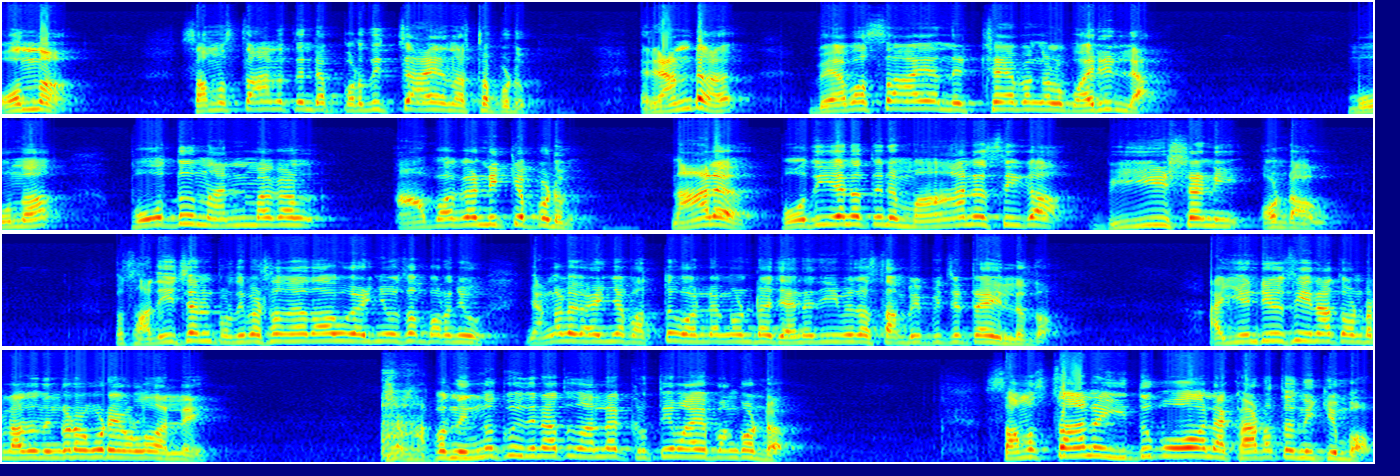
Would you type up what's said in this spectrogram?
ഒന്ന് സംസ്ഥാനത്തിന്റെ പ്രതിച്ഛായ നഷ്ടപ്പെടും. രണ്ട് വ്യവസായ നിക്ഷേപങ്ങൾ വരില്ല. മൂന്ന് പൊതു നന്മകൾ അവഗണിക്കപ്പെടും. നാല് പൊതുജനത്തിന് മാനസിക ഭീഷണി ഉണ്ടാവും ഇപ്പോൾ സതീശൻ പ്രതിപക്ഷ നേതാവ് കഴിഞ്ഞ ദിവസം പറഞ്ഞു ഞങ്ങൾ കഴിഞ്ഞ പത്ത് കൊല്ലം കൊണ്ട് ജനജീവിതം സ്തംഭിപ്പിച്ചിട്ടേ ഇല്ലെന്നോ. I N T U C ഇതിനകത്തുണ്ടല്ലോ അത് നിങ്ങളുടെ കൂടെ ഉള്ളതല്ലേ? അപ്പം നിങ്ങൾക്കും ഇതിനകത്ത് നല്ല കൃത്യമായ പങ്കുണ്ട്. സംസ്ഥാനം ഇതുപോലെ കടത്ത് നിൽക്കുമ്പോൾ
